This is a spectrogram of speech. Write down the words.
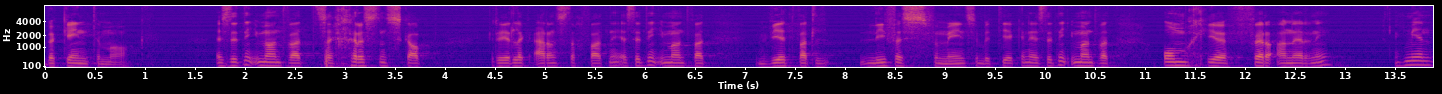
bekend te maak. Is dit nie iemand wat sy kristendom redelik ernstig vat nie? Is dit nie iemand wat weet wat lief is vir mense beteken nie? Is dit nie iemand wat omgee vir ander nie? Ek meen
